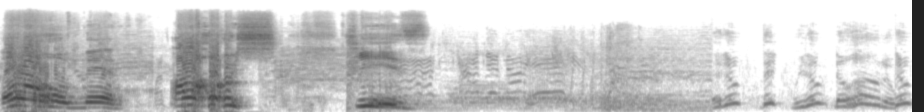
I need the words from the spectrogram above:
said. Oh man. Oh sh. Jeez. I don't think we don't know how to.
